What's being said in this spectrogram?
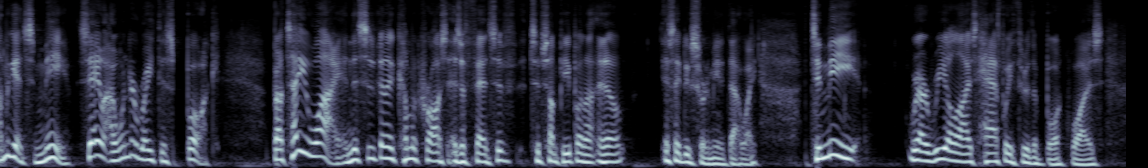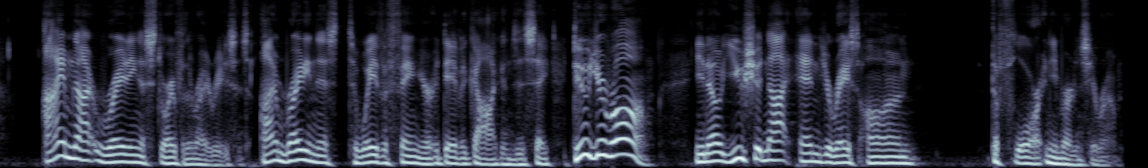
I'm against me. Say, I want to write this book. But I'll tell you why, and this is going to come across as offensive to some people, and I, I don't, yes, I do sort of mean it that way. To me, where I realized halfway through the book was, I'm not writing a story for the right reasons. I'm writing this to wave a finger at David Goggins and say, dude, you're wrong. You know, you should not end your race on the floor in the emergency room.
